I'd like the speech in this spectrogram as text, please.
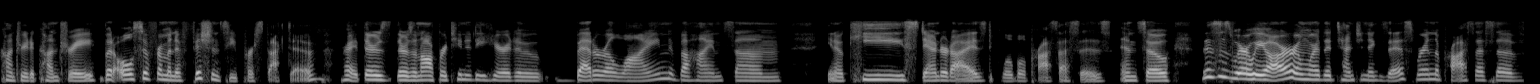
country to country but also from an efficiency perspective right there's there's an opportunity here to better align behind some you know key standardized global processes and so this is where we are and where the tension exists we're in the process of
